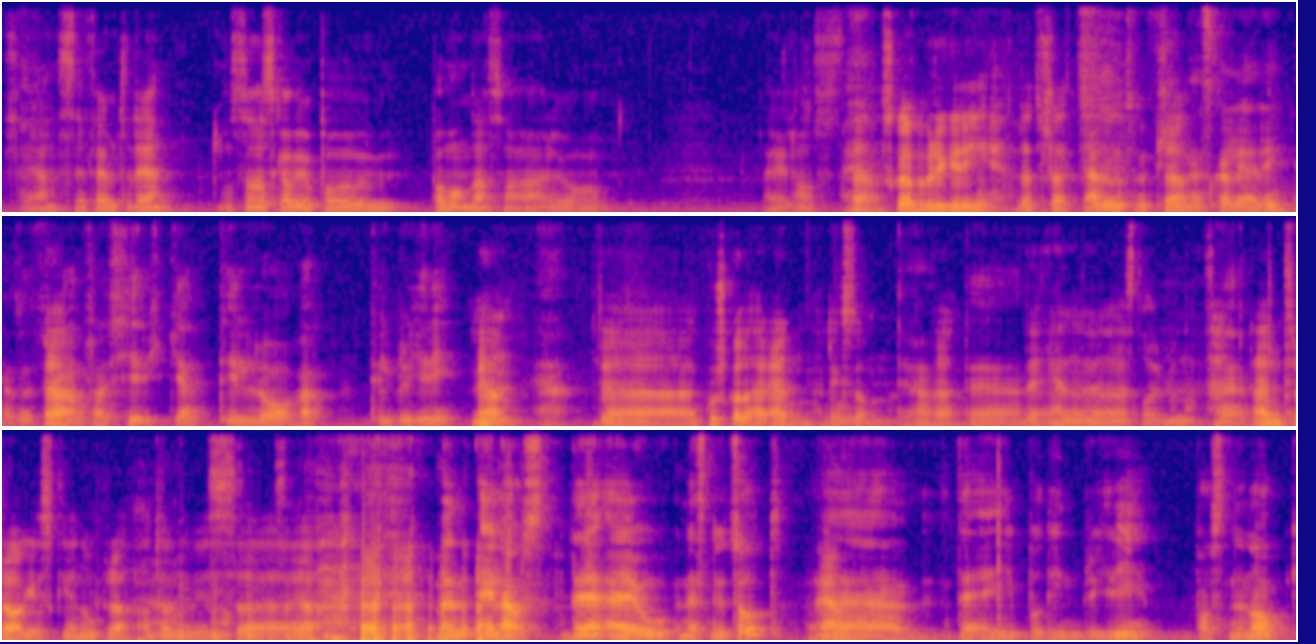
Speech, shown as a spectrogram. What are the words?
Så ja, ser frem til det. Og så skal vi jo på, på mandag, så er det jo Ja, skal jo på bryggeri, rett og slett. Ja. Det er en fin eskalering. Altså fra, Ja. fra kirke til låve til bryggeri. Ja. Mm. Det, hvor skal det her ende, liksom? Ja, Ja. det, Det ender i den stormen. Da. En tragisk i en opera, antageligvis. Ja. eh, Ja. Men Alehouse, det er jo nesten utsolgt. Ja. Eh, Det er i Bodin bryggeri. Passende nok.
